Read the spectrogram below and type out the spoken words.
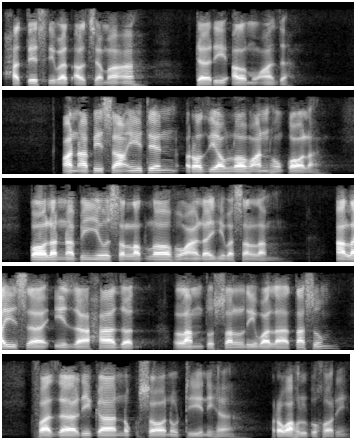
Hadis riwayat Al-Jamaah dari Al-Mu'adzah. An Abi Sa'idin radhiyallahu anhu qala Qala Nabi sallallahu alaihi wasallam Alaisa iza hadat lam tusalli wala tasum fadzalika nuqsanu diniha Rawahul Bukhari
